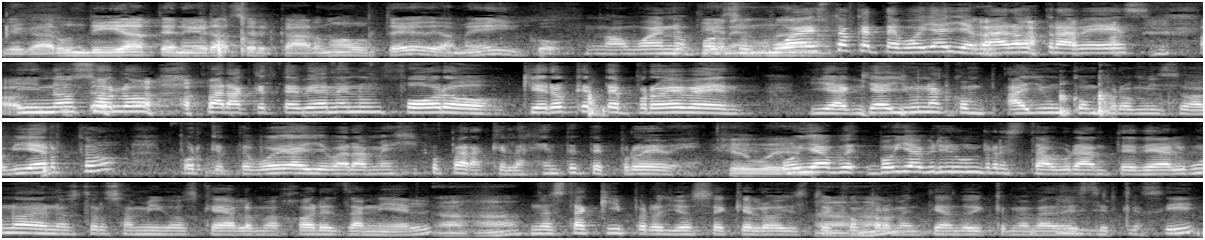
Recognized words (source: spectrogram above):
llegar un día a tener, acercarnos a ustedes, a México. No, bueno, por supuesto que te voy a llevar otra vez. y no solo para que te vean en un foro, quiero que te prueben. Y aquí hay, una, hay un compromiso abierto porque te voy a llevar a México para que la gente te pruebe. Qué bueno. voy, a, voy a abrir un restaurante de alguno de nuestros amigos, que a lo mejor es Daniel. Ajá. No está aquí, pero yo sé que lo estoy Ajá. comprometiendo y que me va a decir que sí,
